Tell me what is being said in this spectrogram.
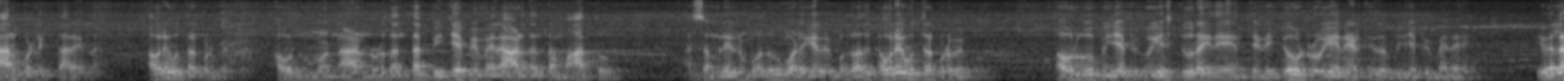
ನಾನು ಕೊಡ್ಲಿಕ್ಕೆ ತಾರೆ ಇಲ್ಲ. ಅವರೇ ಉತ್ತರ ಕೊಡಬೇಕು. ಅವ್ರು ನಾಳೆ ನುಡಿದಂಥ ಬಿ ಜೆ ಪಿ ಮೇಲೆ ಆಡಿದಂಥ ಮಾತು ಅಸೆಂಬ್ಲಿಲಿರ್ಬೋದು ಒಡಗೇಲಿರ್ಬೋದು ಅದಕ್ಕೆ ಅವರೇ ಉತ್ತರ ಕೊಡಬೇಕು. ಅವ್ರಿಗೂ ಬಿ ಜೆ ಪಿಗೂ ಎಷ್ಟು ದೂರ ಇದೆ ಅಂತೇಳಿ ಗೌಡ್ರು ಏನು ಹೇಳ್ತಿದ್ರು ಬಿ ಜೆ ಪಿ ಮೇಲೆ? ಇವೆಲ್ಲ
